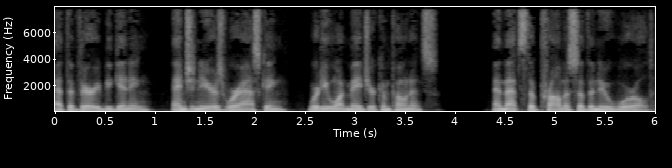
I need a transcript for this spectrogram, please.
at the very beginning, engineers were asking, Where do you want major components? And that's the promise of the new world,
